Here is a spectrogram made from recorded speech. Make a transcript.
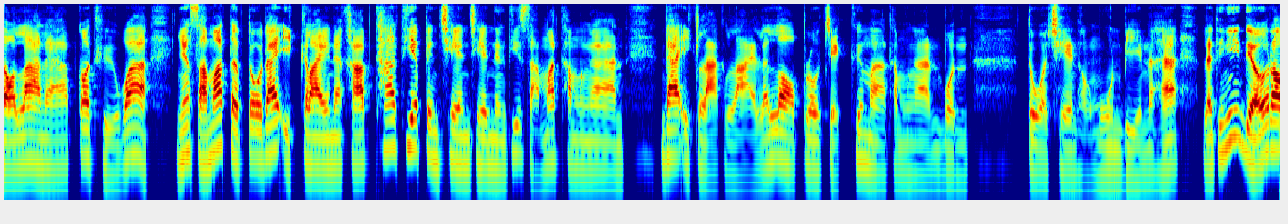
ดอลลาร์นะครับ ก็ถือว่ายังสามารถเติบโตได้อีกไกลนะครับ ถ้าเทียบเป็นเชนเชนหนึ่งที่สามารถทำงานได้อีกหลากหลาย และรอโปรเจกต์ขึ้นมาทำงานบน ตัวเชนของ Moonbeam นะฮะ และทีนี้เดี๋ยวเรา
